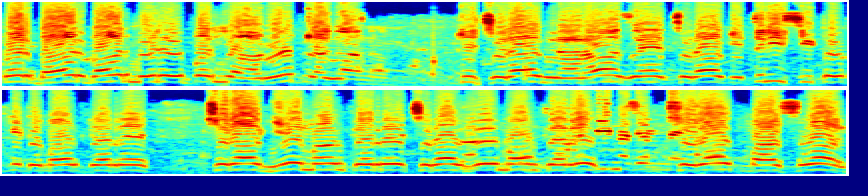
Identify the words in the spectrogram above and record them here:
पर बार बार मेरे ऊपर ये आरोप लगाना कि चिराग नाराज़ है चिराग इतनी सीटों की डिमांड कर रहे हैं चिराग ये मांग कर रहे चिराग वो मांग कर रहे। चिराग पासवान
